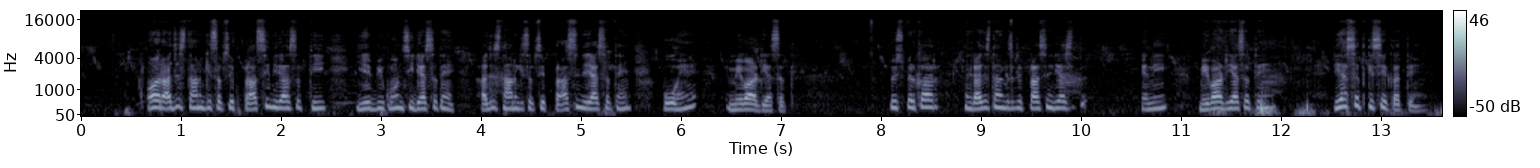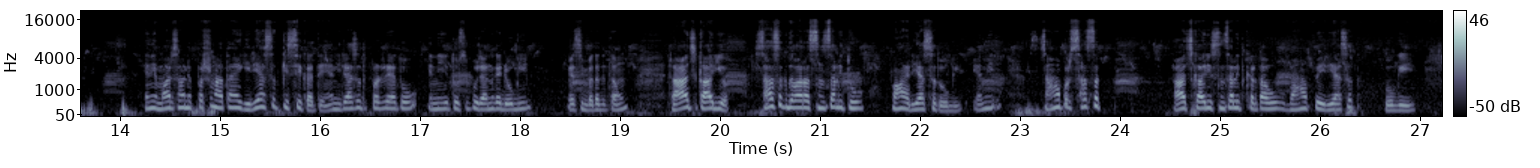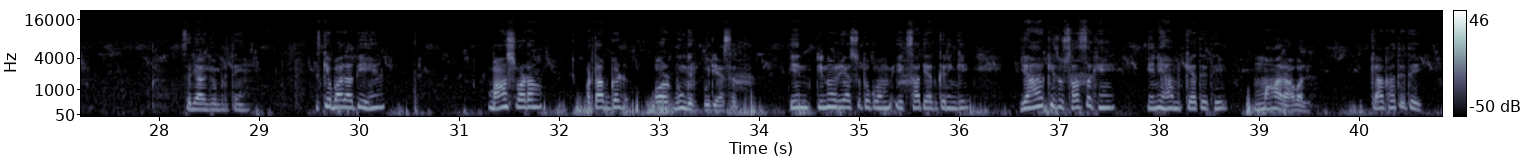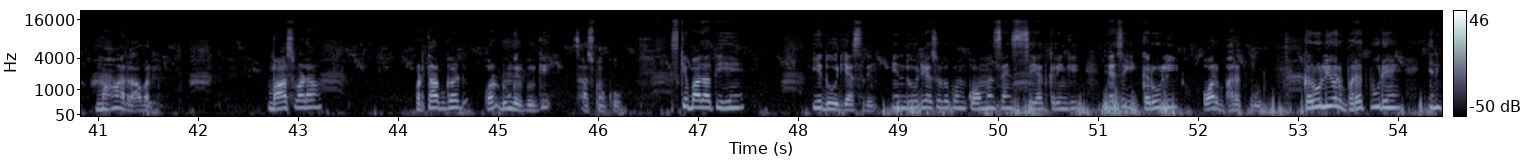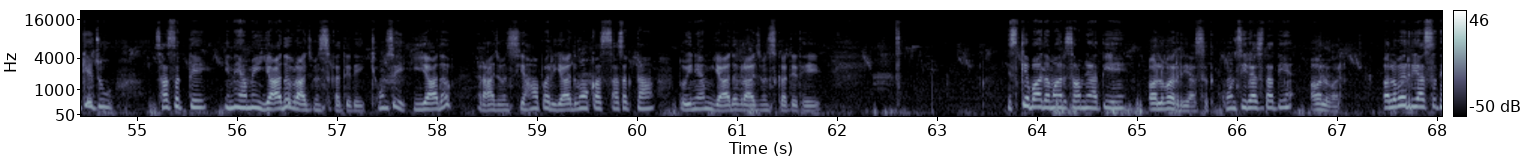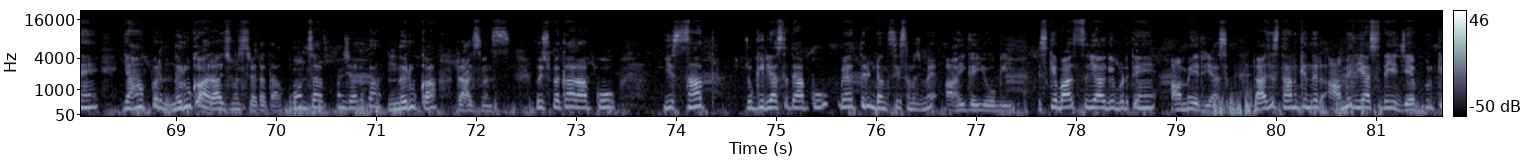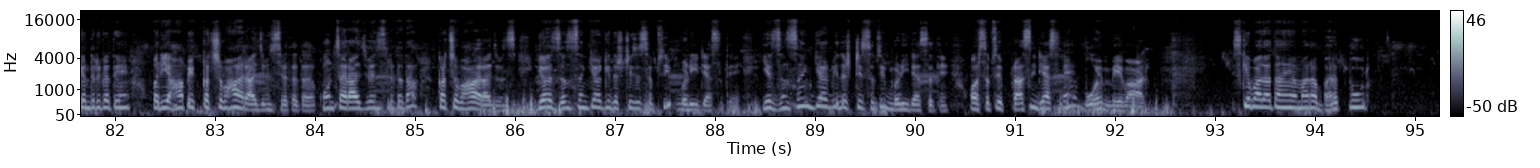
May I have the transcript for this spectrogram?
और राजस्थान की सबसे प्राचीन रियासत थी, ये भी कौन सी रियासत हैं? राजस्थान की सबसे प्राचीन रियासत हैं, वो हैं मेवाड़ रियासत। तो इस प्रकार, राजस्थान की सबसे प्राचीन रियासत, यानी मेवाड़ रियासत हैं। रियासत किसे कहते हैं? यानी हमारे सामने प्रश्न आता है कि रियासत किससे कहते हैं? यानी रियासत पढ़ रहे हैं तो यानी ये तो सबको जानकारी होगी वैसे बता देता हूँ। राज कार्य शासक द्वारा संचालित हो, वहाँ रियासत होगी। यानी जहाँ पर शासक राज कार्य संचालित करता हो, वहाँ पर रियासत होगी। चलिए आगे बढ़ते हैं। इसके बाद आती है बांसवाड़ा, प्रतापगढ़ और डूंगरपुर रियासत। इन तीनों रियासतों को हम एक साथ याद करेंगे। यहाँ के जो शासक हैं, इन्हें हम कहते थे महारावल। क्या कहते थे? महारावल। बांसवाड़ा प्रतापगढ़ और डूंगरपुर के शासकों को। इसके बाद आती है ये दो रियासतें। इन दो रियासतों को हम कॉमन साइंस से याद करेंगे, जैसे कि करौली और भरतपुर। करौली और भरतपुर हैं, इनके जो शासक थे, इन्हें हमें यादव राजवंश कहते थे। कौन से? यादव राजवंश। यहाँ पर यादवों का शासक था तो इन्हें हम यादव राजवंश कहते थे। इसके बाद हमारे सामने आती है अलवर रियासत। कौन सी रियासत आती है? अलवर। अलवर रियासत है, यहाँ पर नरू का राजवंश रहता था। कौन सा वंश रहता था? नरू का राजवंश। तो इस प्रकार आपको ये सात जो कि रियासत है, आपको बेहतरीन ढंग से समझ में आई गई होगी। इसके बाद से आगे बढ़ते हैं आमेर रियासत। राजस्थान के अंदर आमेर रियासत है, ये जयपुर के अंतर्गत है और यहाँ पे कछवाहा राजवंश रहता था। कौन सा राजवंश रहता था? कछवाहा राजवंश। यह जनसंख्या की दृष्टि से सबसे बड़ी रियासत है। यह जनसंख्या की दृष्टि से सबसे बड़ी रियासत है और सबसे प्राचीन रियासत है, वो है मेवाड़। इसके बाद आता है हमारा भरतपुर,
